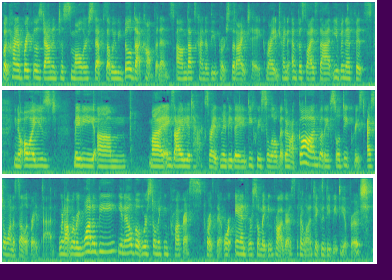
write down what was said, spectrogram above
but kind of break those down into smaller steps. That way we build that confidence. Um, that's kind of the approach that I take, right? And trying to emphasize that even if it's, you know, oh, I used maybe, um, my anxiety attacks, right? Maybe they decreased a little bit. They're not gone, but they've still decreased. I still want to celebrate that. We're not where we want to be, you know, but we're still making progress towards there. Or and we're still making progress if I want to take the DBT approach.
